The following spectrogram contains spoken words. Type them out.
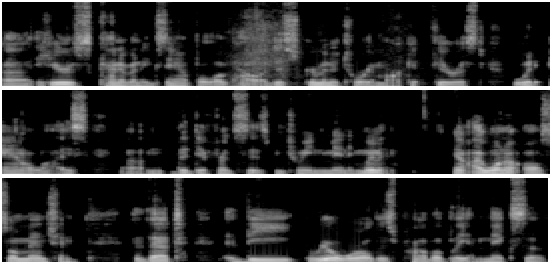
uh, here's kind of an example of how a discriminatory market theorist would analyze um, the differences between men and women. Now, I want to also mention that the real world is probably a mix of,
